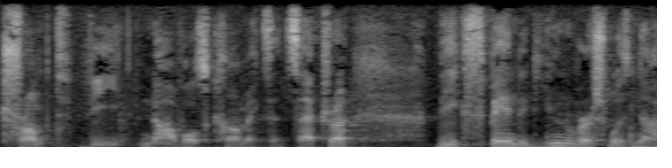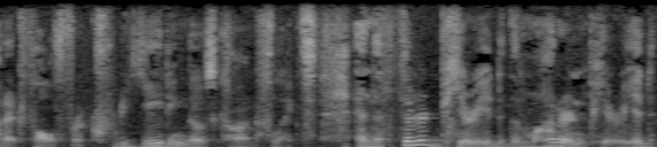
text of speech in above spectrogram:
trumped the novels, comics, etc. The expanded universe was not at fault for creating those conflicts. And the third period, the modern period,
